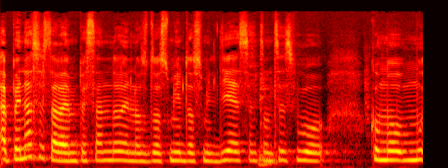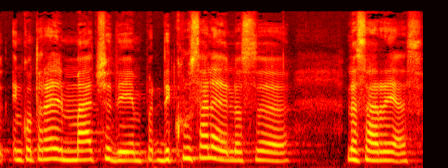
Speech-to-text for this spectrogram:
apenas estaba empezando en los 2000, 2010, entonces hubo como encontrar el match de, de cruzar los, uh, las áreas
